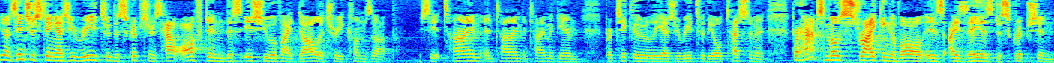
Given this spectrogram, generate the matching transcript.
You know, it's interesting as you read through the scriptures how often this issue of idolatry comes up. You see it time and time and time again, particularly as you read through the Old Testament. Perhaps most striking of all is Isaiah's description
